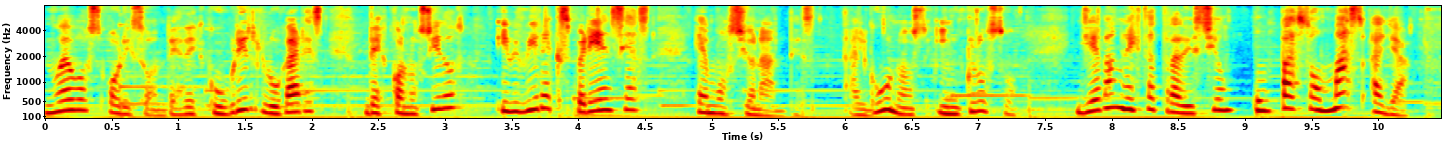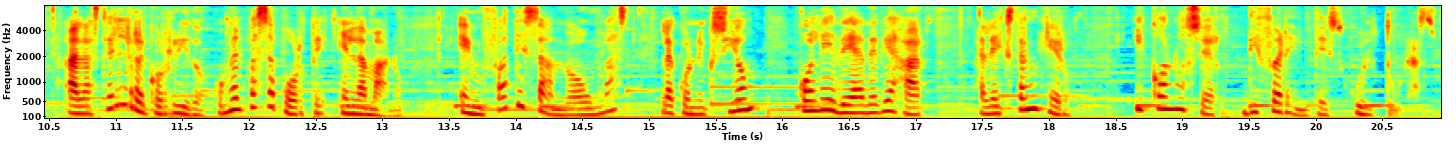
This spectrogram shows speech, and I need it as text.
nuevos horizontes, descubrir lugares desconocidos y vivir experiencias emocionantes. Algunos incluso llevan esta tradición un paso más allá al hacer el recorrido con el pasaporte en la mano enfatizando aún más la conexión con la idea de viajar al extranjero y conocer diferentes culturas.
